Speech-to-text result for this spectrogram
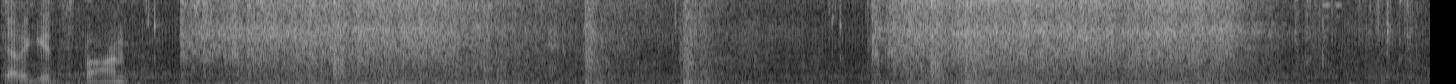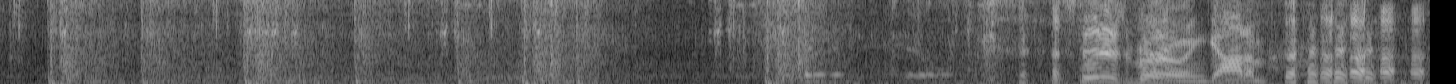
Got a good spawn. Spinner's burrowing, got him.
